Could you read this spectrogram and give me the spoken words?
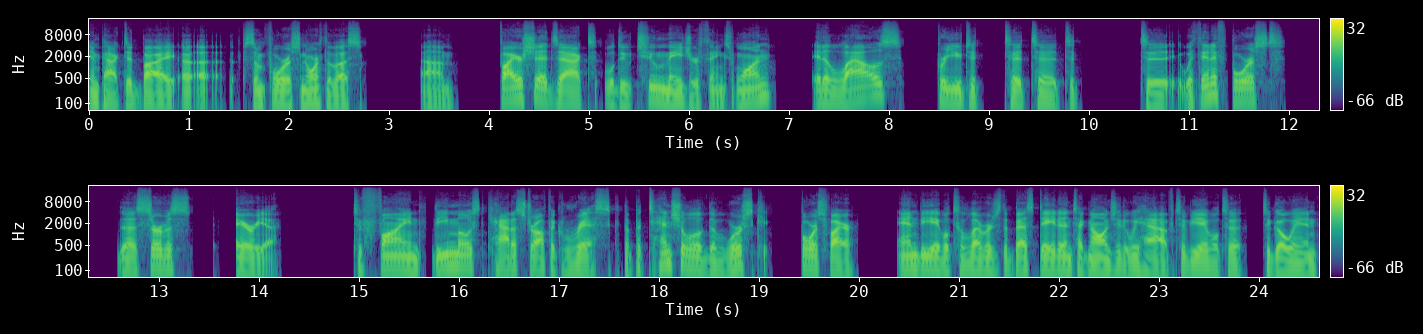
impacted by uh, uh, some forest north of us. Um, Firesheds Act will do two major things. One, it allows for you to to to to to within a forest the service area to find the most catastrophic risk, the potential of the worst forest fire and be able to leverage the best data and technology that we have to be able to to go in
